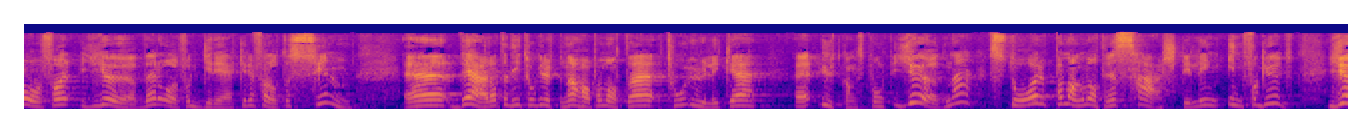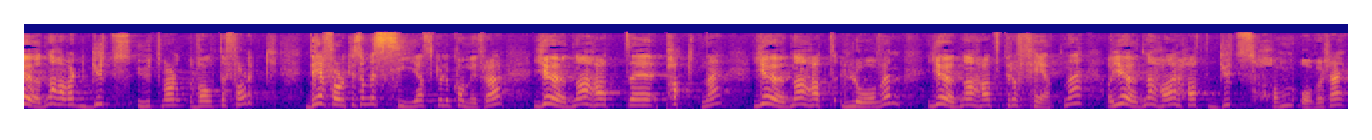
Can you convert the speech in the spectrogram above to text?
overfor jøder og overfor grekere i forhold til synd, eh, det er at de to gruppene har på en måte to ulike utgangspunkt. Jødene står på mange måter i en særstilling innenfor Gud. Jødene har vært Guds utvalgte folk. Det folket som Messias skulle komme ifra. Jødene har hatt eh, paktene. Jødene har hatt loven. Jødene har hatt profetene. Og jødene har hatt Guds hånd over seg.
